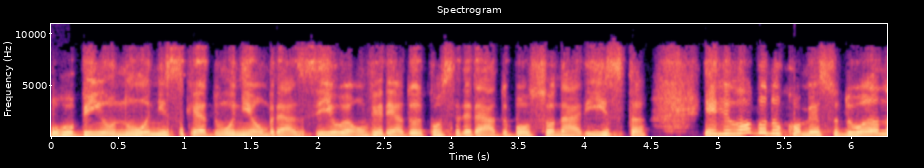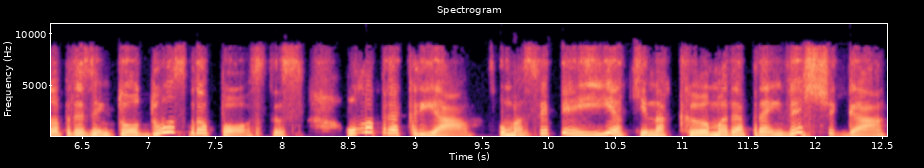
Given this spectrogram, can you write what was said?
o Rubinho Nunes, que é do União Brasil, é um vereador considerado bolsonarista. Ele, logo no começo do ano, apresentou duas propostas: uma para criar uma CPI aqui na Câmara para investigar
